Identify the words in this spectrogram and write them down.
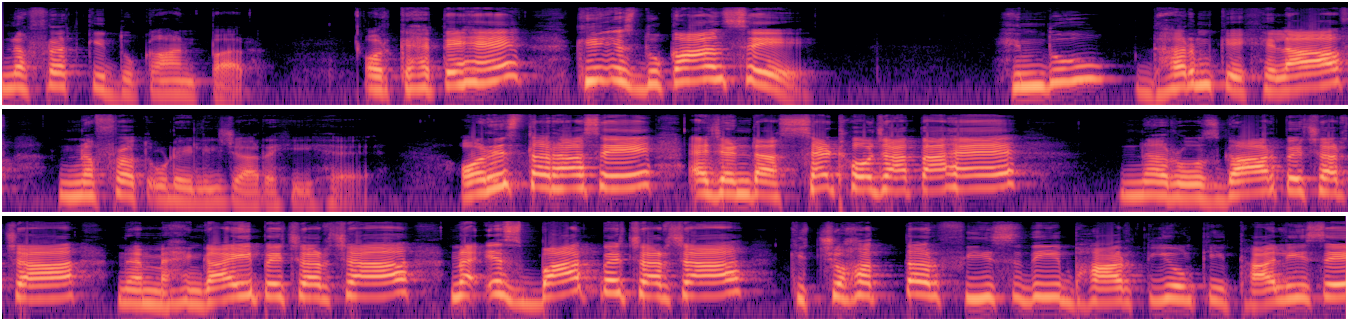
नफरत की दुकान पर और कहते हैं कि इस दुकान से हिंदू धर्म के खिलाफ नफरत उड़ेली जा रही है। और इस तरह से एजेंडा सेट हो जाता है। न रोज़गार पे चर्चा, न महँगाई पे चर्चा, न इस बात पे चर्चा कि चौहत्तर फ़ीसदी भारतीयों की थाली से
